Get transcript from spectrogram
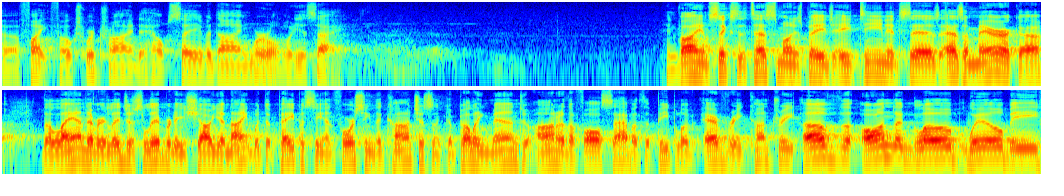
uh, fight, folks. We're trying to help save a dying world. What do you say? In volume 6 of the Testimonies, page 18, it says, As America, the land of religious liberty, shall unite with the papacy, in forcing the conscience and compelling men to honor the false Sabbath, the people of every country of the, on the globe will, be,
